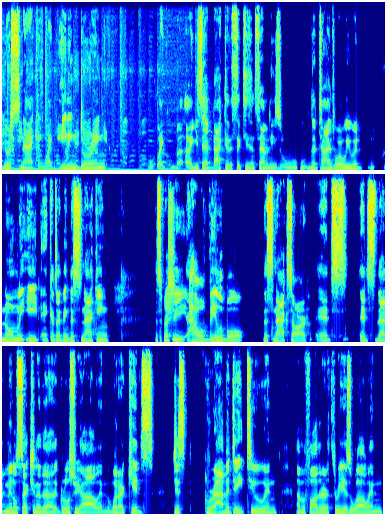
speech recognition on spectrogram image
your snacking, like eating during, like like you said, back to the 60s and 70s, the times where we would normally eat. Because I think the snacking, especially how available the snacks are, it's it's that middle section of the grocery aisle and what our kids just gravitate to. And I'm a father of three as well, and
